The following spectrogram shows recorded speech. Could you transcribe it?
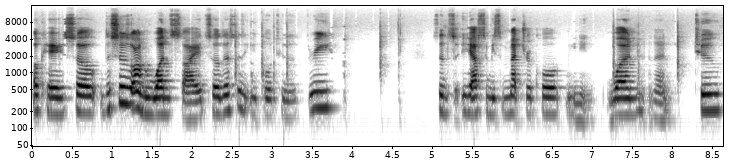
Okay, so this is on one side. So this is equal to 3. Since it has to be symmetrical, meaning 1 and then 2.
